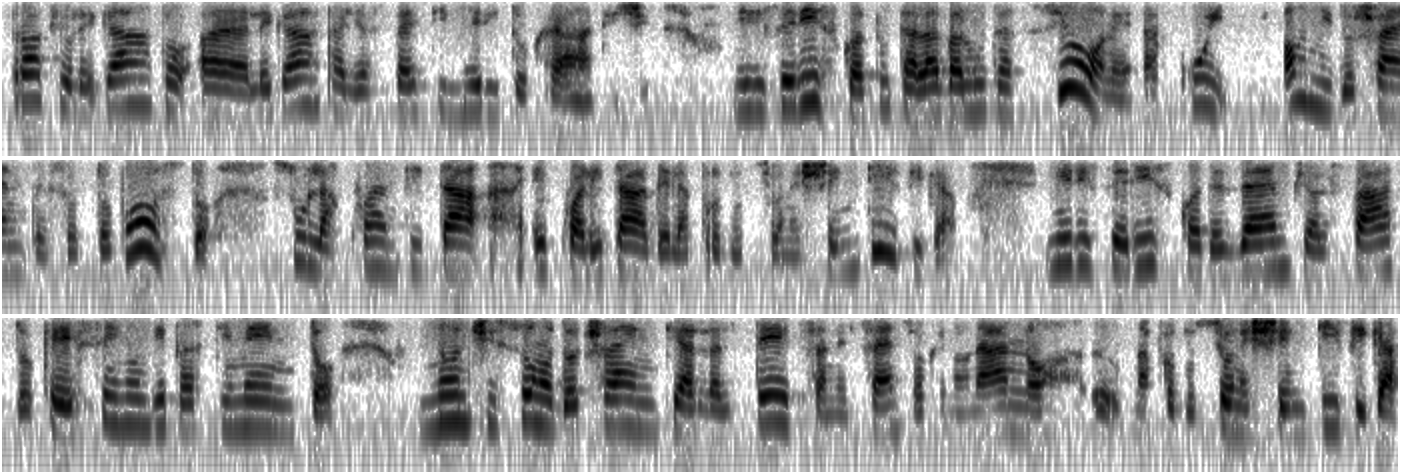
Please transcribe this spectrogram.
proprio legato, eh, legata agli aspetti meritocratici. Mi riferisco a tutta la valutazione a cui ogni docente è sottoposto sulla quantità e qualità della produzione scientifica. Mi riferisco ad esempio al fatto che se in un dipartimento non ci sono docenti all'altezza, nel senso che non hanno eh, una produzione scientifica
